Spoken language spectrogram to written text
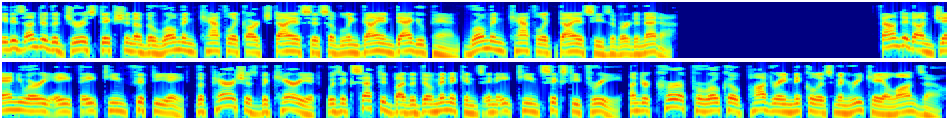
It is under the jurisdiction of the Roman Catholic Archdiocese of Lingayen Dagupan, Roman Catholic Diocese of Urdaneta. Founded on January 8, 1858, the parish's vicariate, was accepted by the Dominicans in 1863, under cura parroco Padre Nicolas Manrique Alonzo.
